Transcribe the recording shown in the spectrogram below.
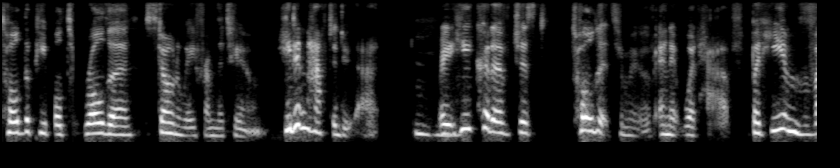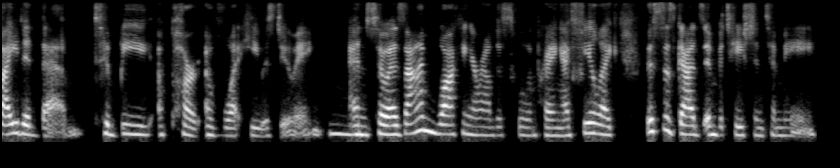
told the people to roll the stone away from the tomb. He didn't have to do that mm-hmm. right? He could have just told it to move and it would have, but he invited them to be a part of what he was doing. Mm-hmm. And so as I'm walking around the school and praying, I feel like this is God's invitation to me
